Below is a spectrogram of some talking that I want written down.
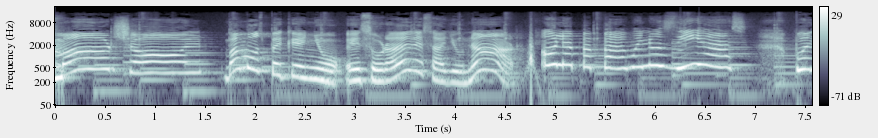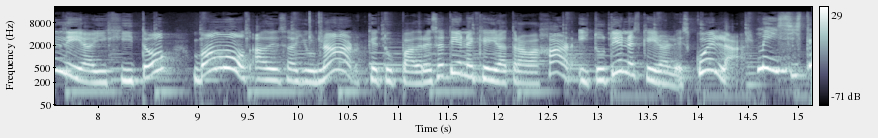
Marshall, vamos pequeño, es hora de desayunar. Hola papá, buenos días. Buen día, hijito. Vamos a desayunar, que tu padre se tiene que ir a trabajar y tú tienes que ir a la escuela. ¿Me hiciste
